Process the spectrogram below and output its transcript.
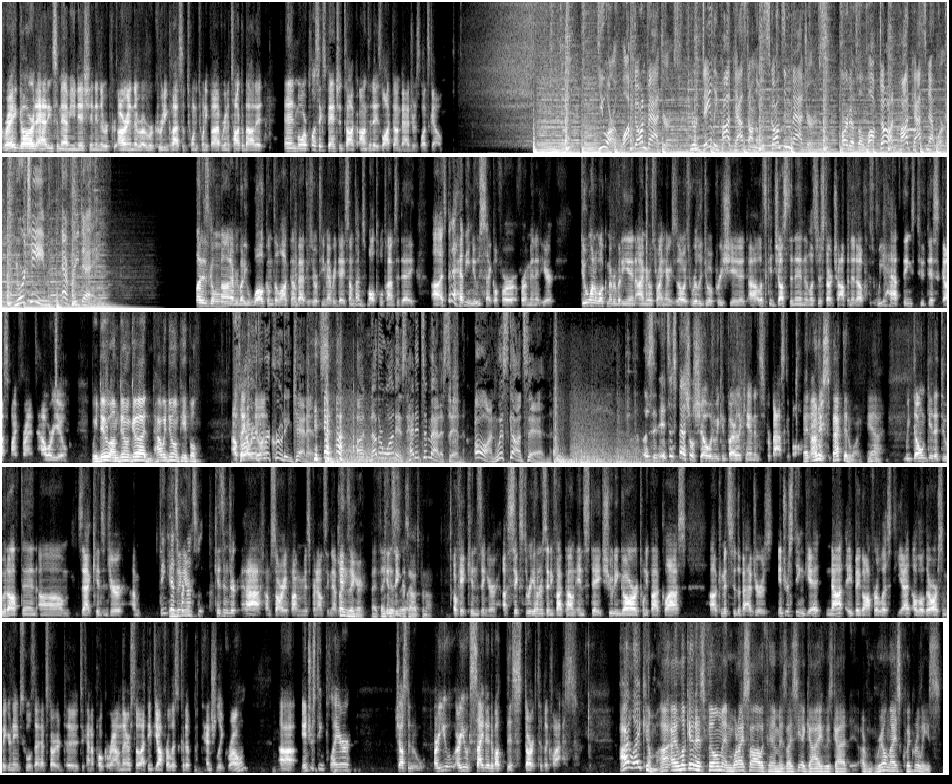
Greg Gard adding some ammunition in the rec- in the re- recruiting class of 2025. We're going to talk about it and more, plus expansion talk on today's Locked On Badgers. Let's go. You are Locked On Badgers, your daily podcast on the Wisconsin Badgers, part of the Locked On Podcast Network. Your team every day. What is going on, everybody? Welcome to Locked On Badgers, your team every day, sometimes multiple times a day. Uh, it's been a heavy news cycle for for a minute here. Do want to welcome everybody in. I'm your host Ryan Herrings, as always. Really do appreciate it. Uh, let's get Justin in and let's just start chopping it up because we have things to discuss, my friends. How are you? We do. I'm doing good. How are we doing, people? I'll tell you how we're Fire doing. the recruiting cannons. Another one is headed to Madison on Wisconsin. Listen, it's a special show when we can fire the cannons for basketball. An right? We- unexpected one. Yeah. we don't get to do it often. Um, Zach Kinzinger, I'm think that's pronounced Kinzinger. Ah, I'm sorry if I'm mispronouncing that. Kinzinger, I think is, is how it's pronounced. okay, Kinzinger, a 6'3", 175 pound in-state shooting guard, 25 class, uh, commits to the Badgers. Interesting get, not a big offer list yet, although there are some bigger name schools that have started to to kind of poke around there. So I think the offer list could have potentially grown. Uh, interesting player, Justin. Are you are you excited about this start to the class? I like him. I, I look at his film, and what I saw with him is I see a guy who's got a real nice quick release.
